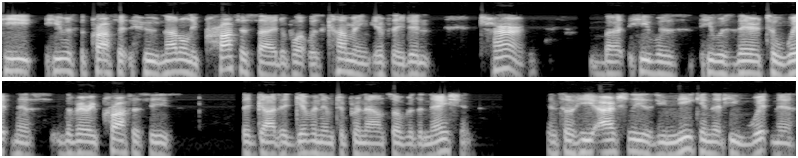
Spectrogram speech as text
he he was the prophet who not only prophesied of what was coming if they didn't turn, but he was he was there to witness the very prophecies that God had given him to pronounce over the nation. And so he actually is unique in that he witnessed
